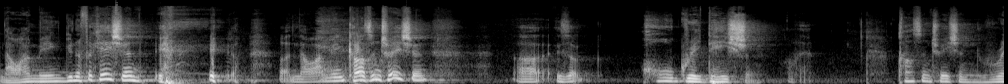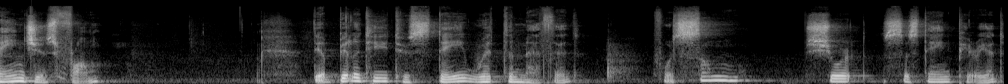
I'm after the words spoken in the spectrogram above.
now I'm in unification. Uh, now I'm in concentration. Uh, it's a whole gradation that. Concentration ranges from the ability to stay with the method for some short, sustained period,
